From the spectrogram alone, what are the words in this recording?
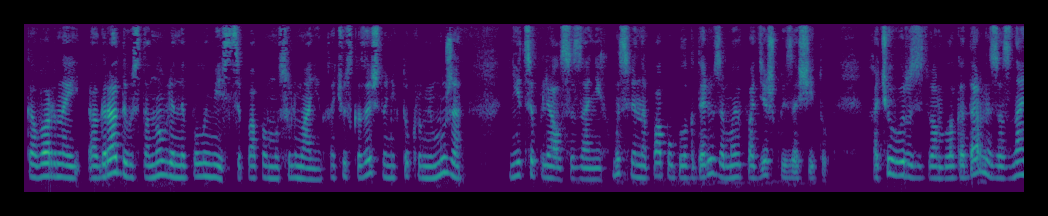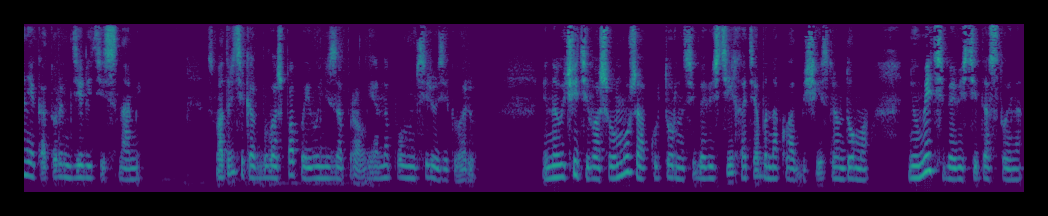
коварной ограды установлены полумесяцы. Папа мусульманин. Хочу сказать, что никто, кроме мужа, не цеплялся за них. Мысленно папу благодарю за мою поддержку и защиту. Хочу выразить вам благодарность за знания, которым делитесь с нами. Смотрите, как бы ваш папа его не забрал. Я на полном серьезе говорю. И научите вашего мужа культурно себя вести хотя бы на кладбище. Если он дома не умеет себя вести достойно,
